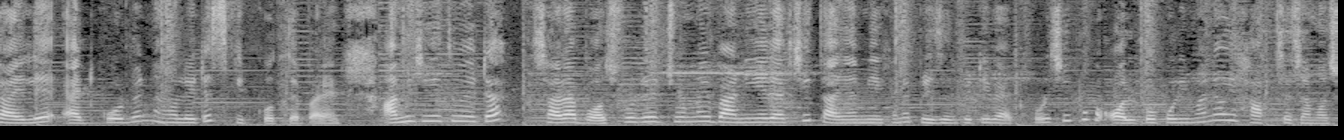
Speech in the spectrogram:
চাইলে অ্যাড করবেন, নাহলে এটা স্কিপ করতে পারেন। আমি যেহেতু এটা সারা বছরের জন্যই বানিয়ে রাখছি, তাই আমি এখানে প্রিজারভেটিভ অ্যাড করেছি খুব অল্প পরিমাণে, ওই হাফ চা চামচ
